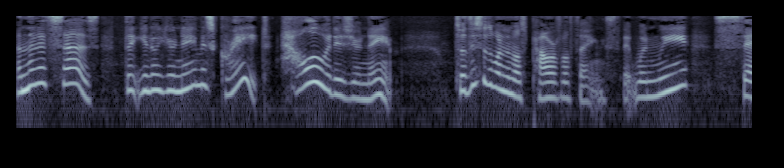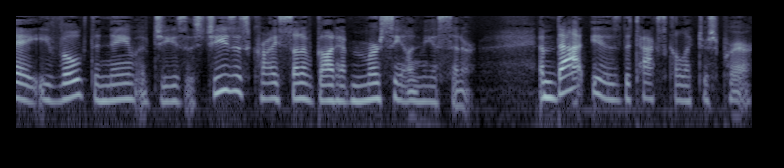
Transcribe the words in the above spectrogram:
And then it says that, you know, your name is great. Hallowed is your name. So this is one of the most powerful things that when we say, evoke the name of Jesus, Jesus Christ, Son of God, have mercy on me, a sinner. And that is the tax collector's prayer.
